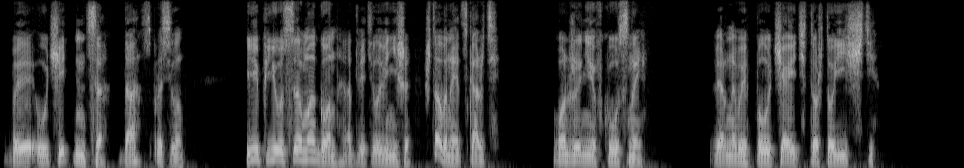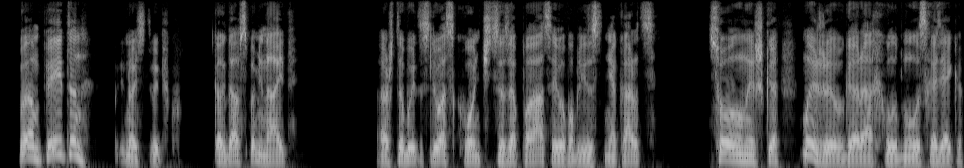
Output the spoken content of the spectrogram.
— Вы учительница, да? — спросил он. — И пью самогон, — ответила Виниша. — Что вы на это скажете? — Он же невкусный. Верно, вы получаете то, что ищете. — Вам Пейтон приносит выпивку, когда вспоминает. А что будет, если у вас кончится запас, а его поблизости не окажется? — Солнышко, мы же в горах, — улыбнулась хозяйка.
